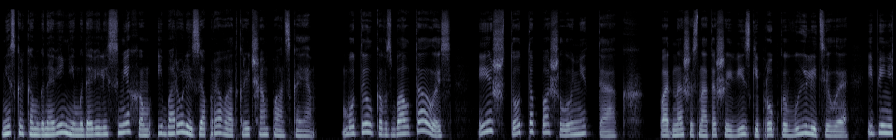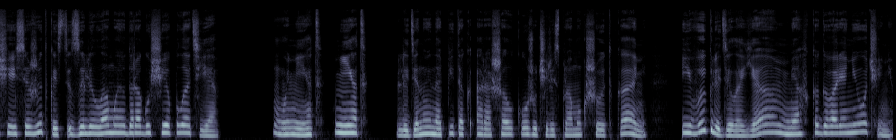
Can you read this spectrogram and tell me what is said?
Несколько мгновений мы давились смехом и боролись за право открыть шампанское. Бутылка взболталась, и что-то пошло не так. Под наши с Наташей визги пробка вылетела, и пенящаяся жидкость залила моё дорогущее платье. «О, нет, нет!» Ледяной напиток орошал кожу через промокшую ткань, и выглядела я, мягко говоря, не очень.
